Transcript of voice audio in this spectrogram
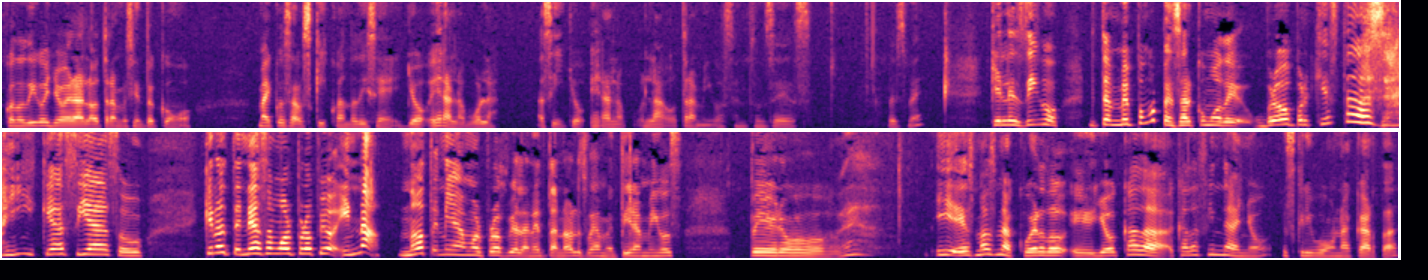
Cuando digo yo era la otra, me siento como Mike Wazowski cuando dice yo era la bola. Así, yo era la, la otra, amigos. Entonces, pues ve. ¿Qué les digo? Me pongo a pensar como de, bro, ¿por qué estabas ahí? ¿Qué hacías? ¿O que no tenías amor propio? Y no, no tenía amor propio, la neta, no les voy a mentir, amigos. Pero, eh. y es más, me acuerdo, eh, yo cada, cada fin de año escribo una carta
